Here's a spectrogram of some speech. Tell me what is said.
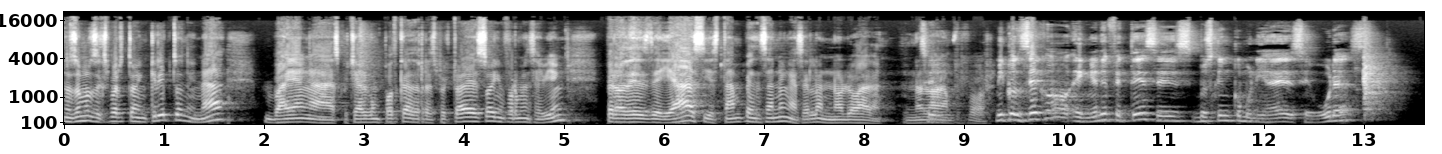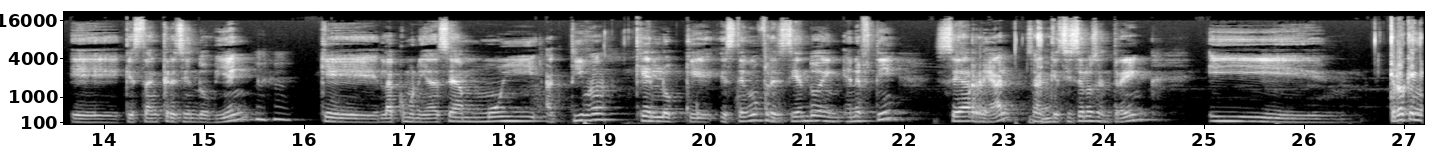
No somos expertos en criptos ni nada. Vayan a escuchar algún podcast respecto a eso. Infórmense bien. Pero desde ya, si están pensando en hacerlo, no lo hagan. No Sí. lo hagan, por favor. Mi consejo en NFTs es busquen comunidades seguras eh, que están creciendo bien, que la comunidad sea muy activa, que lo que estén ofreciendo en NFT sea real, o sea, que sí se los entreguen y Creo que en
